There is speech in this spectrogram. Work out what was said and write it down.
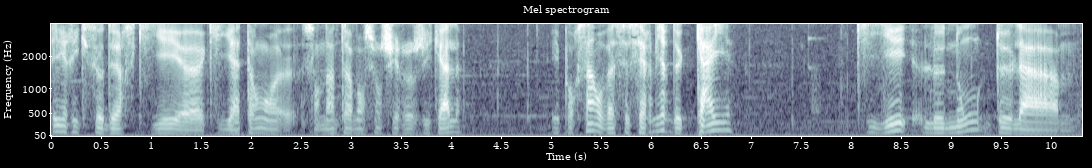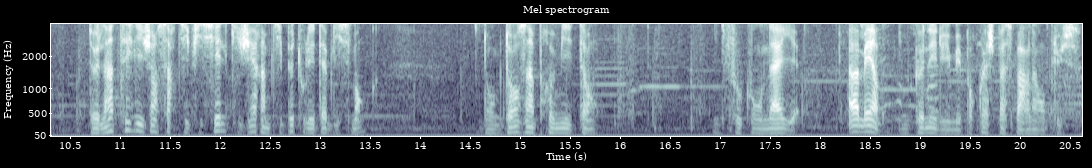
Eric Soders qui, est, euh, qui attend euh, son intervention chirurgicale. Et pour ça, on va se servir de Kai, qui est le nom de la de l'intelligence artificielle qui gère un petit peu tout l'établissement. Donc dans un premier temps, il faut qu'on aille... Ah merde, il me connaît lui, mais pourquoi je passe par là en plus?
